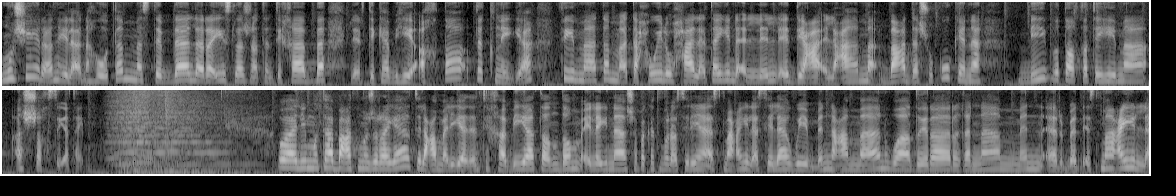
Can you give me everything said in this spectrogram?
مشيرا إلى أنه تم استبدال رئيس لجنة انتخاب لارتكابه أخطاء تقنية فيما تم تحويل حالتين للادعاء العام بعد شكوك ببطاقتهما الشخصيتين. ولمتابعة مجريات العملية الانتخابية تنضم إلينا شبكة مراسلين إسماعيل السلاوي من عمان وضرار غنام من إربد إسماعيل.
